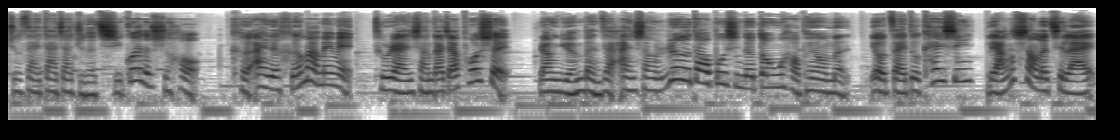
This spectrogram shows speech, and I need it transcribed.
就在大家觉得奇怪的时候，可爱的河马妹妹突然向大家泼水。让原本在岸上热到不行的动物好朋友们又再度开心凉爽了起来。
